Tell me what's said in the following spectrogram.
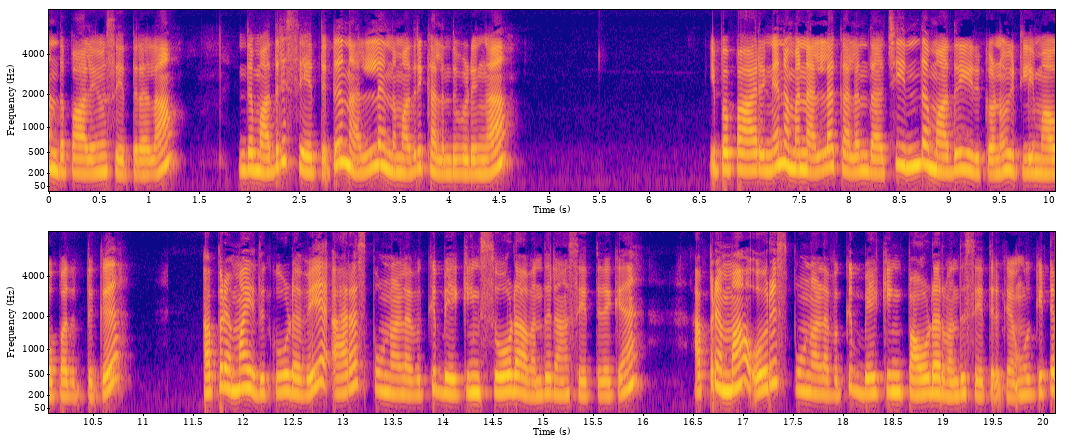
அந்த பாலையும் சேர்த்துடலாம். இந்த மாதிரி சேர்த்துட்டு நல்லா இந்த மாதிரி கலந்து விடுங்க. இப்போ பாருங்கள் நம்ம நல்லா கலந்தாச்சு. இந்த மாதிரி இருக்கணும் இட்லி மாவு பதத்துக்கு. அப்புறமா இது கூடவே அரை ஸ்பூன் அளவுக்கு பேக்கிங் சோடா வந்து நான் சேர்த்துருக்கேன். அப்புறமா ஒரு ஸ்பூன் அளவுக்கு பேக்கிங் பவுடர் வந்து சேர்த்துருக்கேன். உங்ககிட்ட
